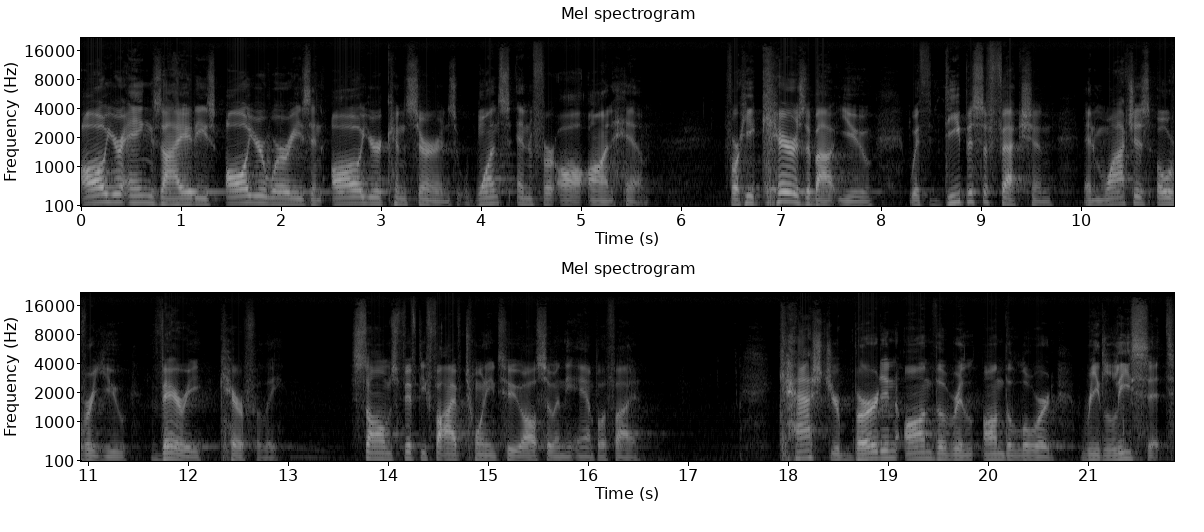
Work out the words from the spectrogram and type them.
all your anxieties, all your worries and all your concerns once and for all on him. For he cares about you with deepest affection and watches over you very carefully. Psalms 55 22, also in the Amplified. Cast your burden on the, on the Lord, release it,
